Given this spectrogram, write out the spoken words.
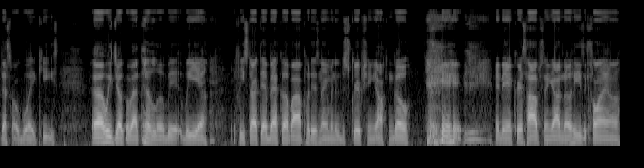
that's my boy Keys. Uh, we joke about that a little bit, but yeah, if he start that back up, I'll put his name in the description. Y'all can go. and then Chris Hobson, y'all know he's a clown.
